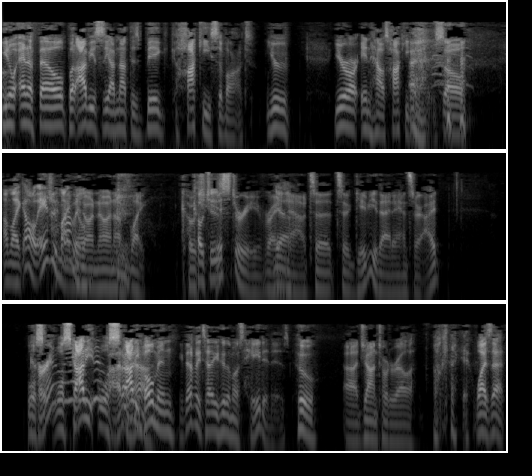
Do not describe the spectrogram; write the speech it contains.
you know NFL, but obviously I'm not this big hockey savant. You're you're our in-house hockey guy, so I'm like, oh, Andrew I might probably know. don't know enough like coach Coaches? history right Yeah. now to to give you that answer. I Well, S- currently well, Scotty, do? well, I don't Scotty know. Bowman. I can definitely tell you who the most hated is. Who? Uh, John Tortorella. Okay, why is that?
